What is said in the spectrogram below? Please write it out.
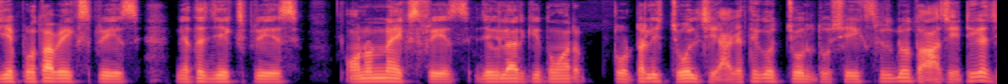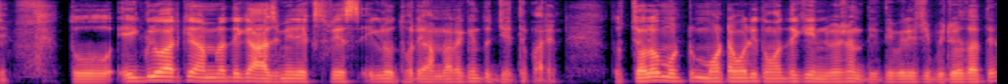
যে Pratap express Netaji express Ananya express যেগুলো আর কি তোমার টোটালি চলছে, আগে থেকেও চলতো, সেই এক্সপ্রেসগুলো তো আছে, ঠিক আছে? তো এইগুলো আর কি আপনাদেরকে আজমির এক্সপ্রেস এগুলো ধরে আপনারা কিন্তু যেতে পারেন। তো চলো মোট- মোটামুটি তোমাদেরকে ইনফরমেশন দিতে পেরেছি ভিডিওটাতে।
